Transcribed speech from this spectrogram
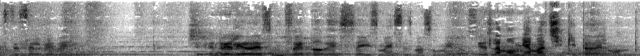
Este es el bebé. En realidad es un feto de seis meses más o menos y es la momia más chiquita del mundo.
